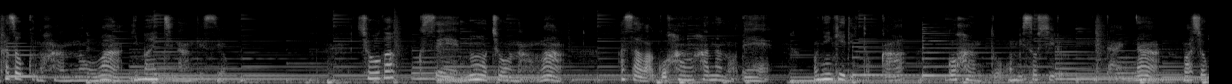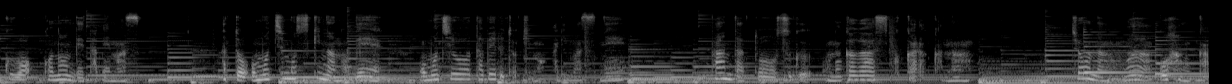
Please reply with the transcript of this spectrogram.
家族の反応はいまいちなんですよ。小学生の長男は朝はご飯派なのでおにぎりとかご飯とお味噌汁みたいな和食を好んで食べます。あとお餅も好きなのでお餅を食べる時もありますね。パンだとすぐお腹が空くからかな。長男はご飯か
